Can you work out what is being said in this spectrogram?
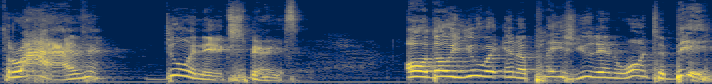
thrive during the experience. Although you were in a place you didn't want to be,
